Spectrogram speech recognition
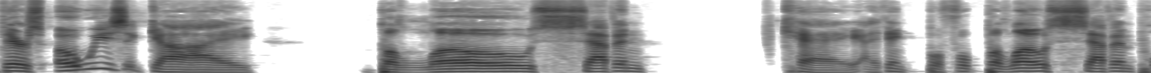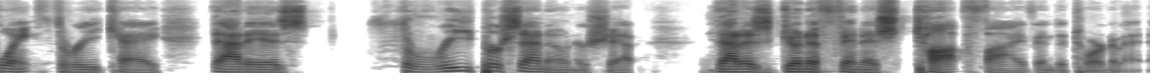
there's always a guy below seven k. I think before, below seven point three k. That is three percent ownership. That is going to finish top five in the tournament.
